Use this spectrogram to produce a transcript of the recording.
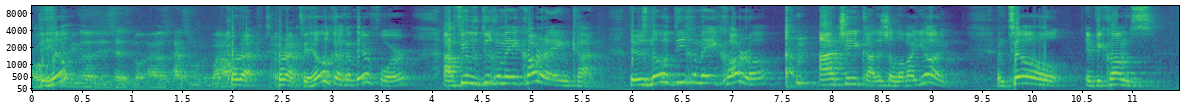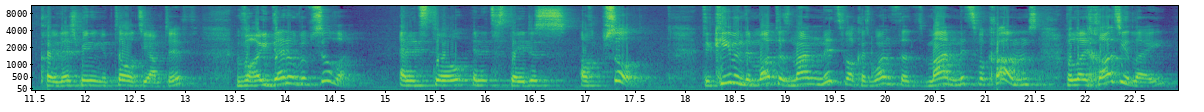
Oh, The hill- Because it says, has one about. Correct, correct. V'hilkach, and therefore, afilu dicha meikara ein kan. There is no dicha meikara achi kadosh alav until it becomes kodesh, meaning until it's yamtiv. V'oidenu v'psulai, and it's still in its status of psul. The kivin the motas man mitzvah, because once the man mitzvah comes, v'loichazilei,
